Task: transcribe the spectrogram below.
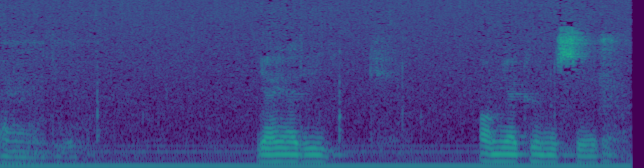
er. Jeg er rik om jeg kunne se det.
